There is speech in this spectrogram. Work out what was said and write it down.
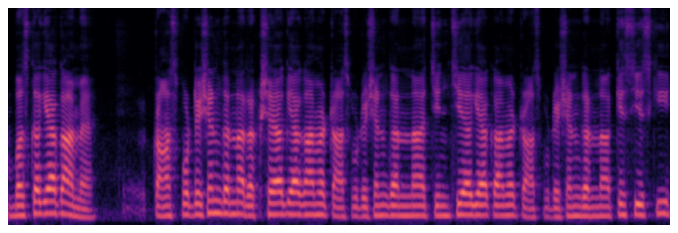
बस का क्या काम है? ट्रांसपोर्टेशन करना, रक्षा का क्या काम है? ट्रांसपोर्टेशन करना, चिंचिया क्या काम है? ट्रांसपोर्टेशन करना, किस चीज़ की?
